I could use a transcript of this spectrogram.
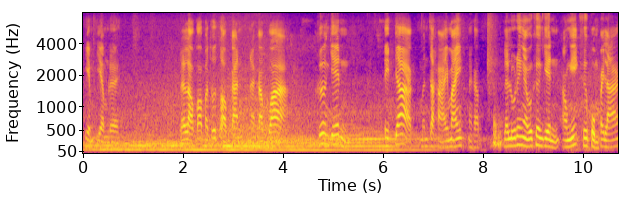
เอี่ยมเอี่ยมเลย แล้วเราก็มาทดสอบกันนะครับว่าเครื่องเย็นติดยากมันจะหายไหมนะครับ แล้วรู้ได้ไงว่าเครื่องเย็น เอางี้คือผมไปล้าง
